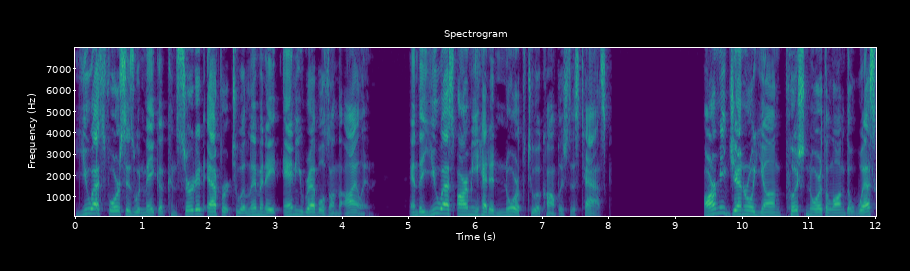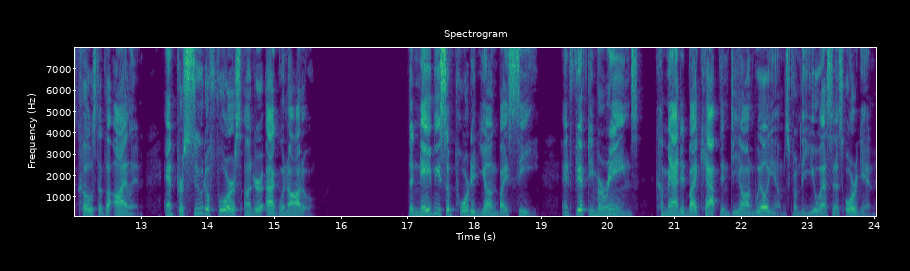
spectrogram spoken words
U.S. forces would make a concerted effort to eliminate any rebels on the island, and the U.S. Army headed north to accomplish this task. Army General Young pushed north along the west coast of the island and pursued a force under Aguinaldo. The Navy supported Young by sea, and 50 Marines, commanded by Captain Dion Williams from the USS Oregon,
